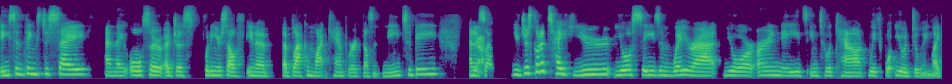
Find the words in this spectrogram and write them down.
decent things to say and they also are just putting yourself in a, a black and white camp where it doesn't need to be. And yeah. it's like you've just got to take you your season where you're at your own needs into account with what you're doing. Like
